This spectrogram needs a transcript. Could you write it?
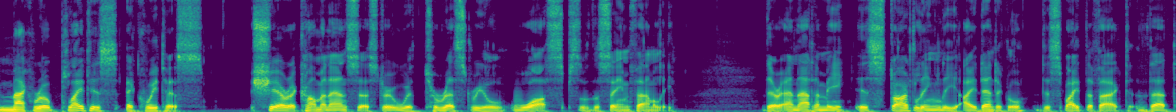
Macroplytis equitus, share a common ancestor with terrestrial wasps of the same family. Their anatomy is startlingly identical, despite the fact that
